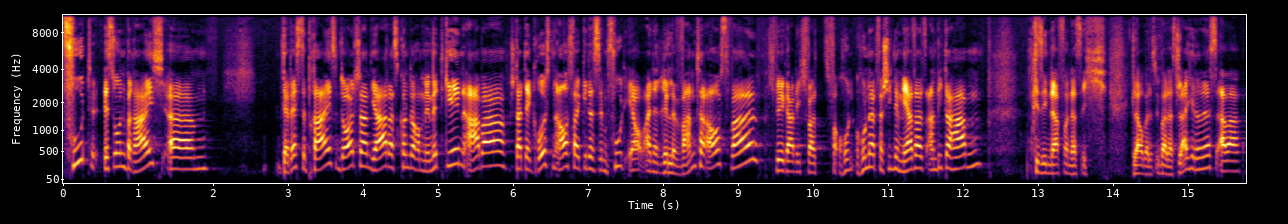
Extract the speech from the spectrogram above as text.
Food ist so ein Bereich, ähm, der beste Preis in Deutschland, ja, das könnte auch mir mitgehen, aber statt der größten Auswahl geht es im Food eher um eine relevante Auswahl. Ich will gar nicht 100 verschiedene Mehrsalzanbieter haben, abgesehen davon, dass ich glaube, dass überall das Gleiche drin ist, aber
